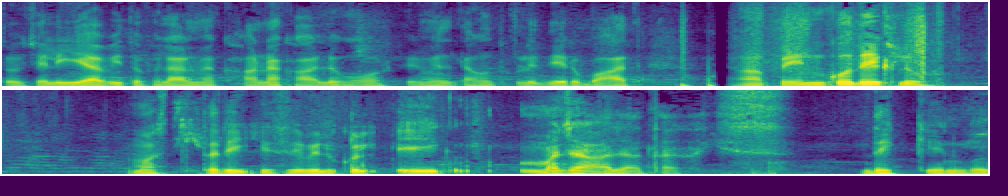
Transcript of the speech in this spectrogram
तो चलिए अभी तो फ़िलहाल मैं खाना खा लूँ और फिर मिलता हूँ थोड़ी देर बाद। यहाँ पे इनको देख लो। मस्त तरीके से बिल्कुल एक मज़ा आ जाता है देख के इनको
